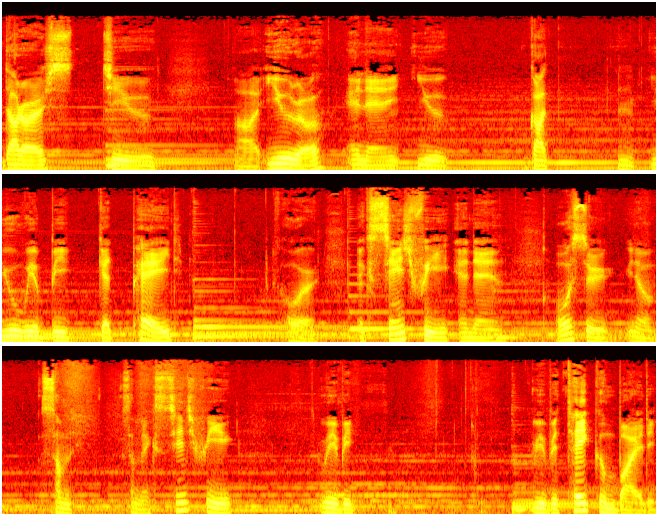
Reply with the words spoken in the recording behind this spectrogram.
dollars to uh, euro, and then you got mm, you will be get paid or exchange fee, and then also you know some some exchange fee will be will be taken by the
